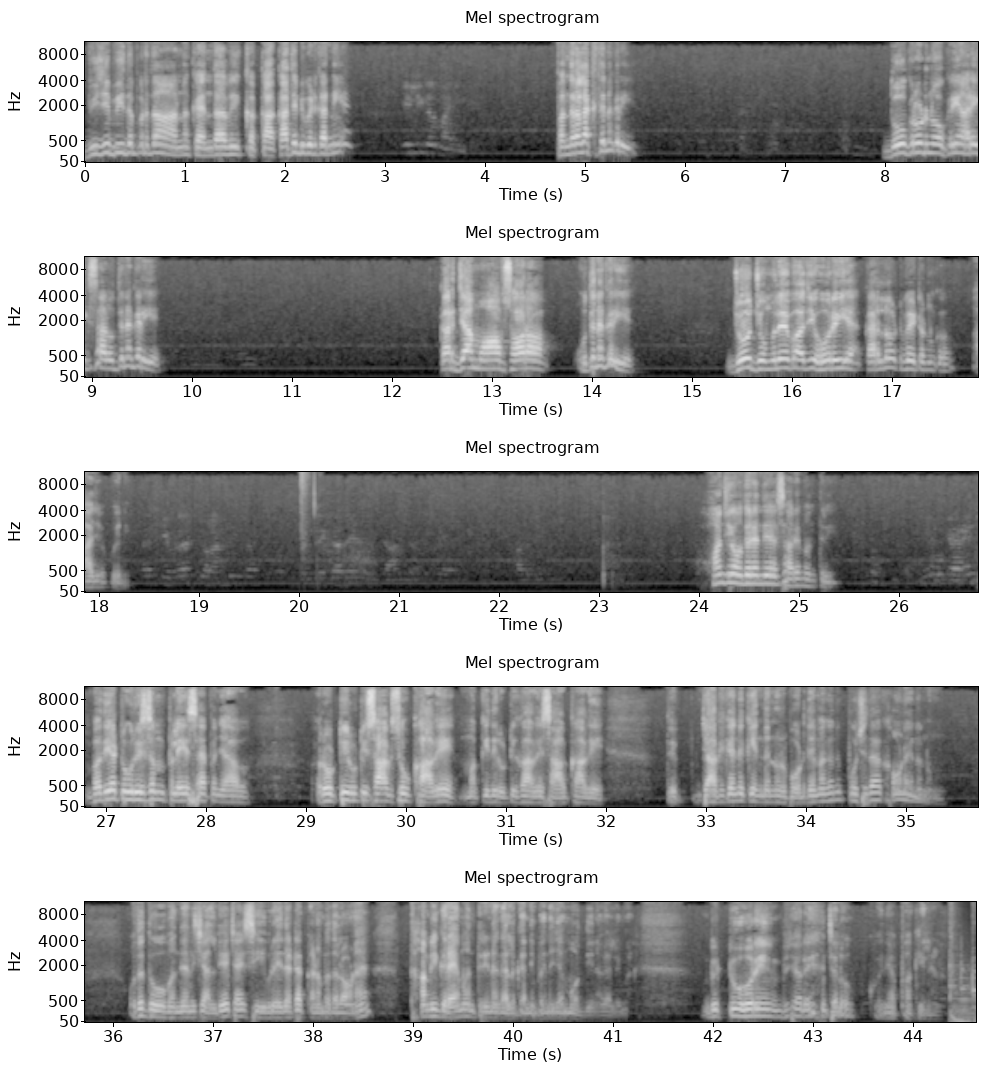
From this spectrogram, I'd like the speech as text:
ਬੀਜੇਪੀ ਦਾ ਪ੍ਰਧਾਨ ਕਹਿੰਦਾ ਵੀ ਕਾਕਾ ਤੇ ਡਿਬੇਟ ਕਰਨੀ ਹੈ? 15 ਲੱਖ ਤੇ ਨਾ ਕਰੀਏ। 2 ਕਰੋੜ ਨੌਕਰੀਆਂ ਹਰ ਇੱਕ ਸਾਲ ਉਤੇ ਨਾ ਕਰੀਏ। ਕਰਜ਼ਾ ਮੁਆਫ ਸਾਰਾ ਉਤੇ ਨਾ ਕਰੀਏ। ਜੋ ਜੁਮਲੇਬਾਜ਼ੀ ਹੋ ਰਹੀ ਹੈ, ਕਰ ਲੋ ਡਿਬੇਟ ਉਹਨੂੰ ਕਹੋ। ਆ ਜਾਓ, ਕੋਈ ਨਹੀਂ। ਹਾਂਜੀ, ਆਉਂਦੇ ਰਹਿੰਦੇ ਆ ਸਾਰੇ ਮੰਤਰੀ। ਵਧੀਆ ਟੂਰਿਜ਼ਮ ਪਲੇਸ ਹੈ ਪੰਜਾਬ। ਰੋਟੀ ਰੋਟੀ ਸਾਗ ਸੂਗ ਖਾ ਗਏ, ਮੱਕੀ ਦੀ ਰੋਟੀ ਖਾ ਗਏ, ਸਾਗ ਖਾ ਗਏ। ਤੇ ਜਾ ਕੇ ਕਹਿੰਦੇ ਕੇਂਦਰ ਨੂੰ ਰਿਪੋਰਟ ਦੇ ਮੈਂ ਕਹਿੰਦਾ ਪੁੱਛਦਾ ਕੌਣ ਹੈ ਇਹਨਾਂ ਨੂੰ? ਉਹਦੇ ਦੋ ਬੰਦਿਆਂ ਦੀ ਚੱਲਦੀ ਹੈ, ਚਾਹੇ ਸੀਵਰੇਜ ਦਾ ਢੱਕਣ ਬਦਲਾਉਣਾ ਹੈ, ਤਾਂ ਵੀ ਗ੍ਰਹਿ ਮੰਤਰੀ ਨਾਲ ਗੱਲ ਕਰਨੀ ਪੈਂਦੀ ਜਾਂ ਮੋਦੀ ਨਾਲ ਗੱਲ ਕਰਨੀ ਪੈਂਦੀ। ਬਿੱਟੂ ਹੋਰੀ ਵਿਚਾਰੇ, ਚਲੋ, ਕੋਈ ਨਹੀਂ ਆਪਾਂ ਕੀ ਲੈਣਾ।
